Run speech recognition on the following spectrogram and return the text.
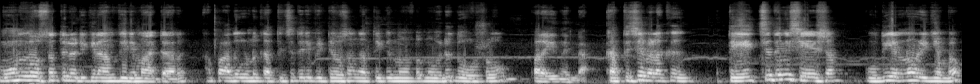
മൂന്ന് ദിവസത്തിൽ ഒരിക്കലാണ് തിരിമാറ്റാറ്. അപ്പൊ അതുകൊണ്ട് കത്തിച്ച് തിരി പിറ്റേ ദിവസം കത്തിക്കുന്നുണ്ടെന്ന് ഒരു ദോഷവും പറയുന്നില്ല. കത്തിച്ച വിളക്ക് തേച്ചതിന് ശേഷം പുതിയ എണ്ണ ഒഴിക്കുമ്പോൾ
